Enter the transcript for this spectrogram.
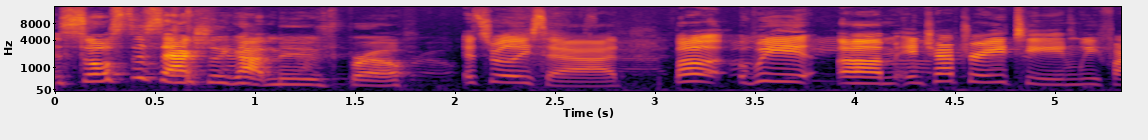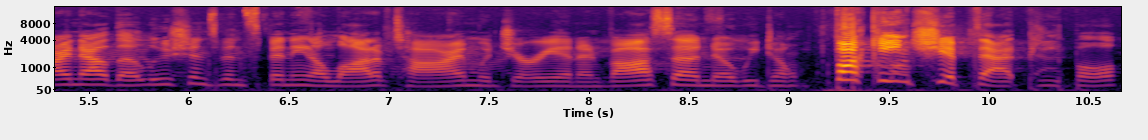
Solstice actually got moved, bro. It's really sad. But we, um, in chapter 18, we find out that Lucien's been spending a lot of time with Jurian and Vassa. No, we don't fucking ship that, people.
